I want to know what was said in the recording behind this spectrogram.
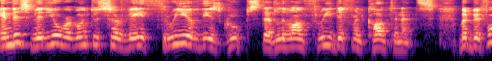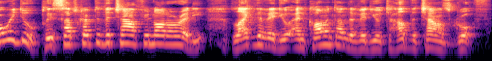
In this video we're going to survey three of these groups that live on three different continents. But before we do, please subscribe to the channel if you're not already, like the video and comment on the video to help the channel's growth.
